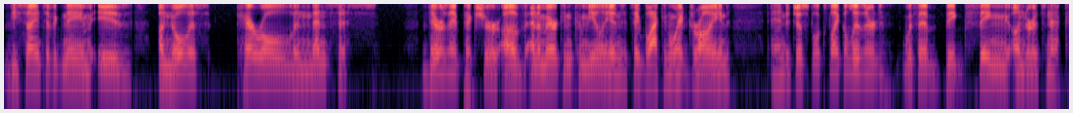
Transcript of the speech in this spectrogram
The scientific name is Anolis carolinensis. There's a picture of an American chameleon. It's a black and white drawing, and it just looks like a lizard with a big thing under its neck.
